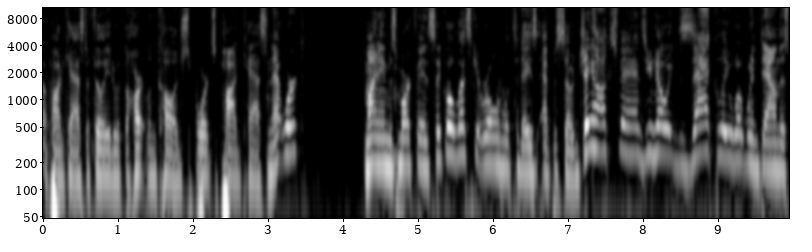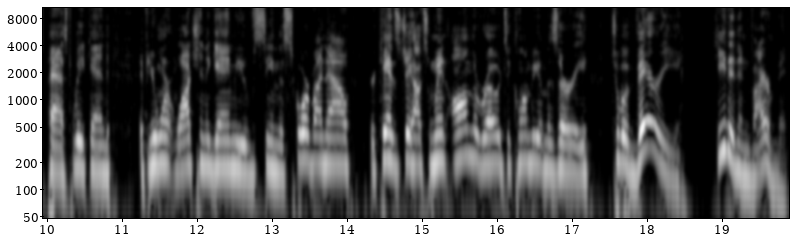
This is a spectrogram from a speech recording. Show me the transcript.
a podcast affiliated with the Heartland College Sports Podcast Network. My name is Mark Van Sickle. Let's get rolling with today's episode. Jayhawks fans, you know exactly what went down this past weekend. If you weren't watching the game, you've seen the score by now. Your Kansas Jayhawks went on the road to Columbia, Missouri to a very heated environment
